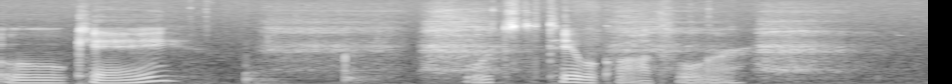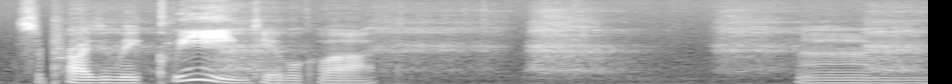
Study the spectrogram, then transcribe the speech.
Okay. What's the tablecloth for? Surprisingly clean tablecloth. Um,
